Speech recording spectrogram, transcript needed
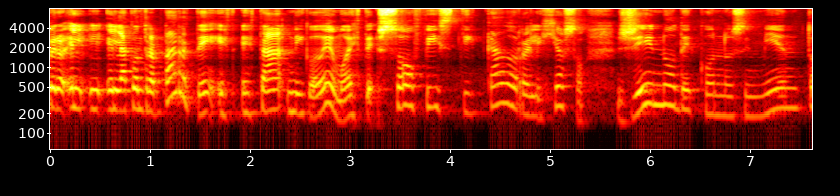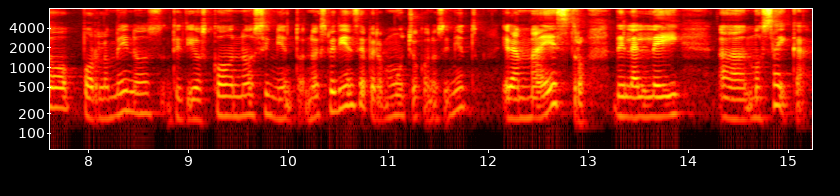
Pero en la contraparte está Nicodemo, este sofisticado religioso, lleno de conocimiento, por lo menos de Dios, conocimiento, no experiencia, pero mucho conocimiento. Era maestro de la ley ah, mosaica,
